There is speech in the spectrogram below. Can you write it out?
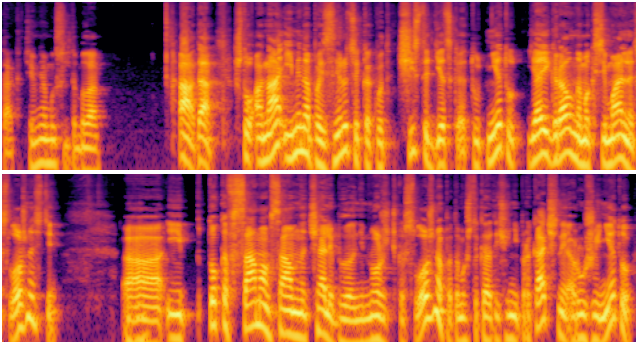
так, где у меня мысль-то была? А, да, что она именно позиционируется как вот чисто детская. Тут нету... Я играл на максимальной сложности, mm-hmm. а, и только в самом-самом начале было немножечко сложно, потому что когда ты еще не прокачанный, оружия нету,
